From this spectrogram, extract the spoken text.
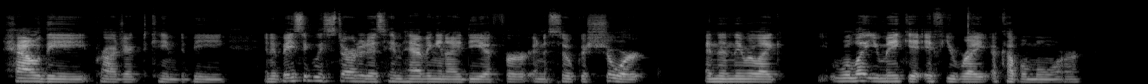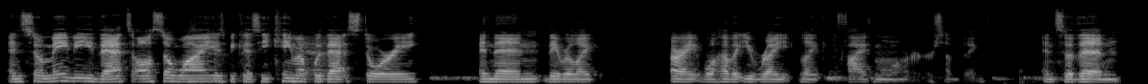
how the project came to be and it basically started as him having an idea for an ahsoka short and then they were like we'll let you make it if you write a couple more and so maybe that's also why is because he came up with that story and then they were like all right, well, how about you write like five more or something? And so then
